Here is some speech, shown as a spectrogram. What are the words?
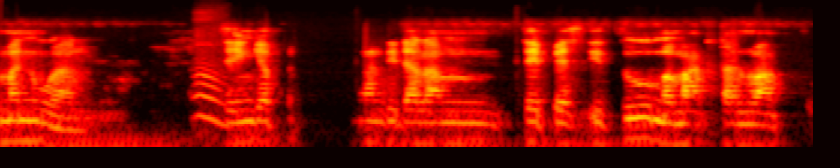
manual hmm. sehingga yang di dalam TPS itu memakan waktu.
